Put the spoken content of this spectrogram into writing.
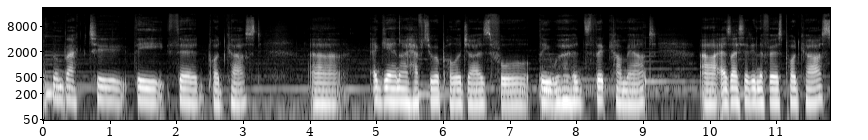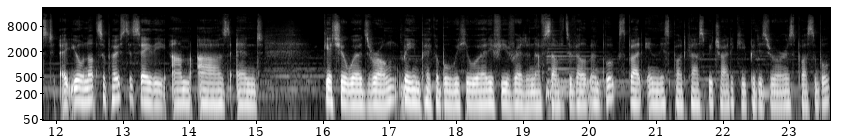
Welcome back to the third podcast. Uh, again, I have to apologize for the words that come out. Uh, as I said in the first podcast, uh, you're not supposed to say the um, ahs, and get your words wrong. Be impeccable with your word if you've read enough self development books. But in this podcast, we try to keep it as raw as possible.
